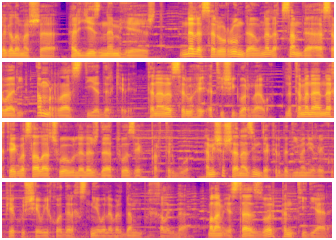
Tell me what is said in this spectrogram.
لەگەڵ ئەمەشا هەرگیز نەمهێشت، نە لە سەروڕوومدا و نە لە قسەمدا ئاسەواری ئەم ڕاستییە دەرکەوێ. تەنانەت سەرو هەیئەتیشی گۆڕراوە. لە تەمەنا نەختێک بە ساڵا چووە و لە لەشدا تۆزێک پڕتر بووە. هەمیشە شانازیم دەکرد بە دیمەنی ڕێک و پێک و شێوەی خۆ دەرخستنیەوە لە بەردەم خەڵکدا. بەڵام ئێستا زۆر پنتی دیارە.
